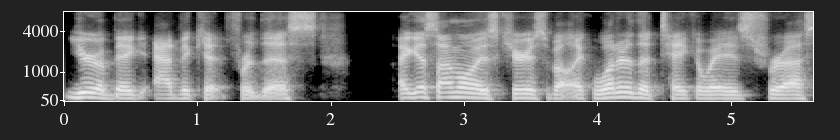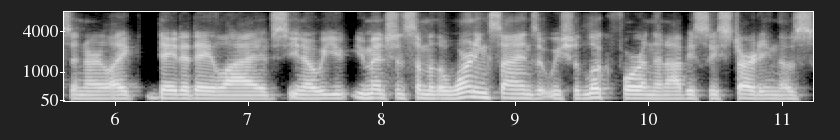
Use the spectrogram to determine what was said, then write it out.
you're a big advocate for this. I guess I'm always curious about like what are the takeaways for us in our like day-to-day lives. You know, you, you mentioned some of the warning signs that we should look for, and then obviously starting those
